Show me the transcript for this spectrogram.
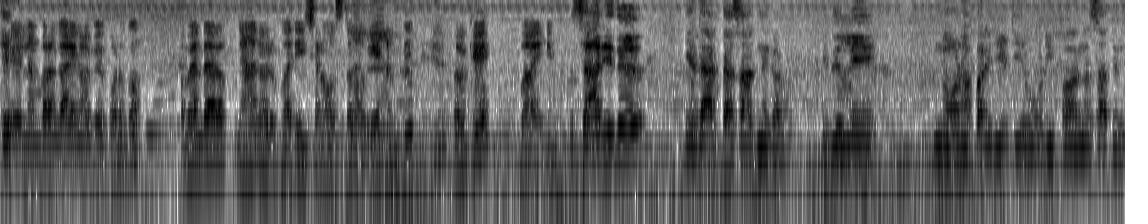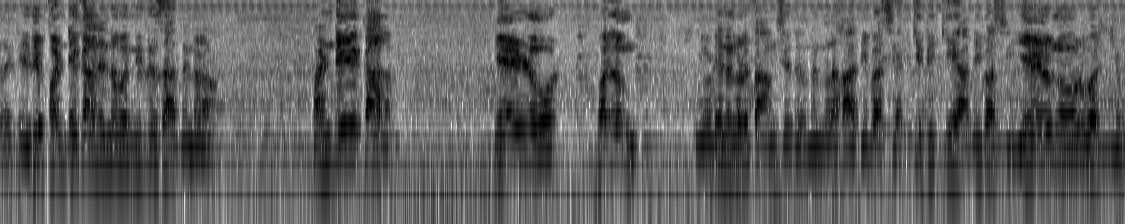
വീഡിയോയിൽ നമ്പറും കാര്യങ്ങളൊക്കെ കൊടുക്കും. അപ്പൊ എന്തായാലും ഞാൻ ഒരു പരീക്ഷണ വസ്തുവാകുകയാണ് ഓക്കെ ബൈ സാർ ഇത് യഥാർത്ഥ സാധനങ്ങളാണ് ഇതിൽ നോണ പറഞ്ഞിട്ട് ഓടിപ്പോകുന്ന സാധനങ്ങളില്ല ഇത് പണ്ടേ കാലം വന്നിട്ട് സാധനങ്ങളാണ്. പണ്ടേ കാലം എഴുന്നൂറ് കൊല്ലം ഇവിടെ നിങ്ങൾ താമസിച്ചത് നിങ്ങൾ ആദിവാസി അക്കിപ്പിക്കി ആദിവാസി എഴുന്നൂറ് വർഷം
